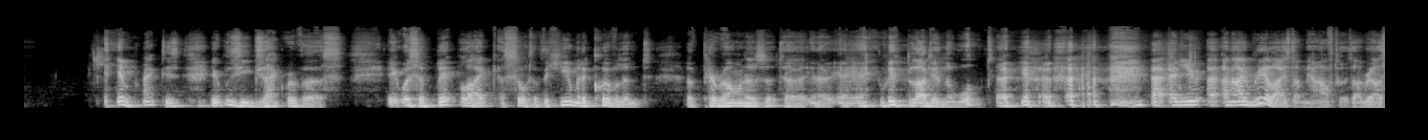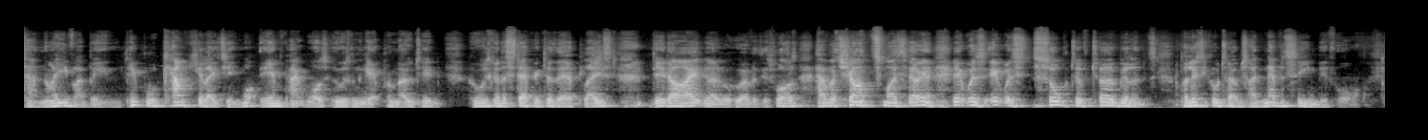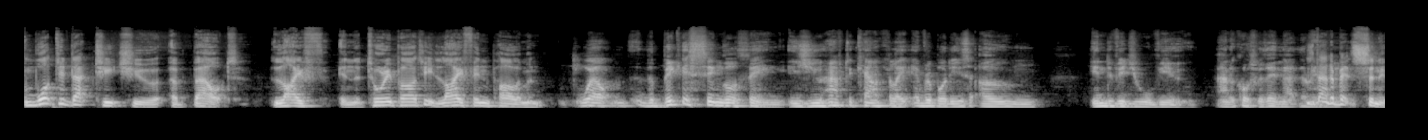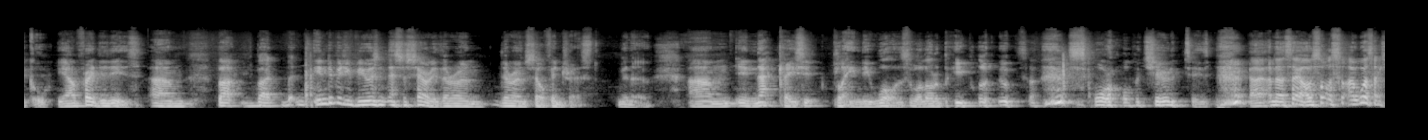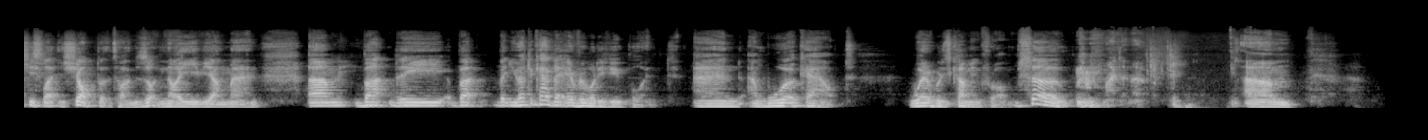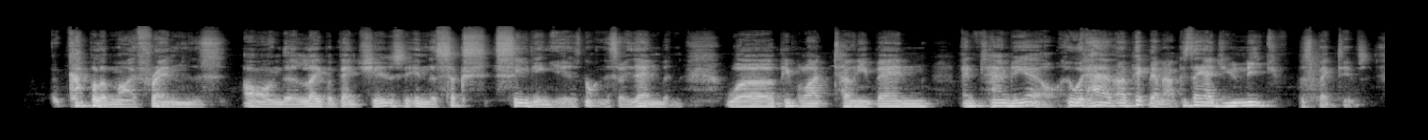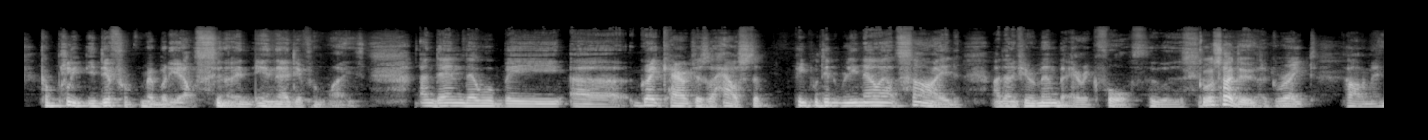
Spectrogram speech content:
In practice, it was the exact reverse. It was a bit like a sort of the human equivalent of piranhas that uh, you know with blood in the water you know? and you and I realized I mean afterwards I realized how naive I'd been. People were calculating what the impact was who was going to get promoted who was going to step into their place. Did I you know whoever this was have a chance myself? You know, it was it was sort of turbulence political turbulence I'd never seen before. And what did that teach you about life in the Tory party life in parliament well, the biggest single thing is you have to calculate everybody's own individual view. And of course, within that, that, is that a bit cynical? Yeah, I'm afraid it is. Um, but, but but individual view isn't necessarily their own their own self interest. You know, um, in that case, it plainly was. There a lot of people who saw opportunities, uh, and I say I was sort of, I was actually slightly shocked at the time, a sort of naive young man. Um, but the but but you have to calculate everybody's viewpoint and and work out where everybody's coming from. So I don't know. Um, a couple of my friends on the Labour benches in the succeeding years, not necessarily then, but were people like Tony Benn and Tam Dalyell, who would have, I picked them out because they had unique perspectives, completely different from everybody else, you know, in, in their different ways. And then there will be uh, great characters of the house that people didn't really know outside. I don't know if you remember Eric Forth, who was, of course, I do, a great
